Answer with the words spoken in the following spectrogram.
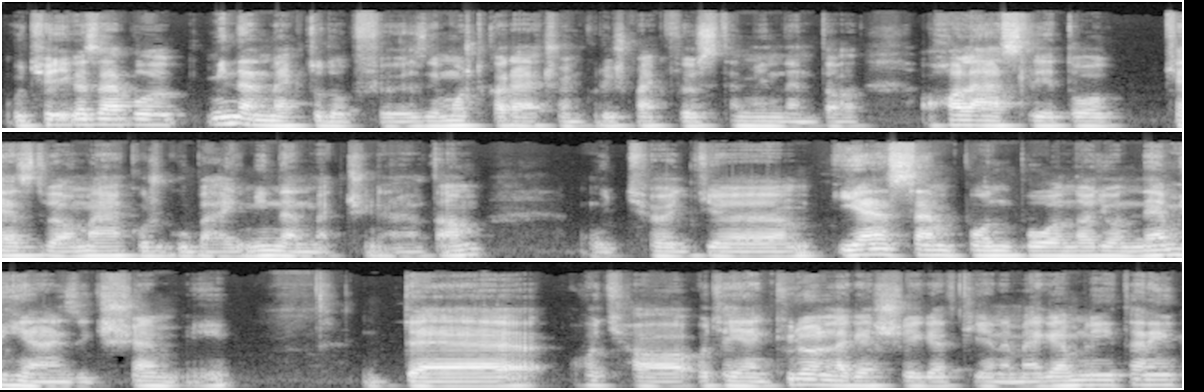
úgyhogy igazából mindent meg tudok főzni. Most karácsonykor is megfőztem mindent, a, a halászlétól kezdve a mákos gubáig mindent megcsináltam, úgyhogy ilyen szempontból nagyon nem hiányzik semmi, de hogyha, hogyha ilyen különlegességet kéne megemlíteni,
